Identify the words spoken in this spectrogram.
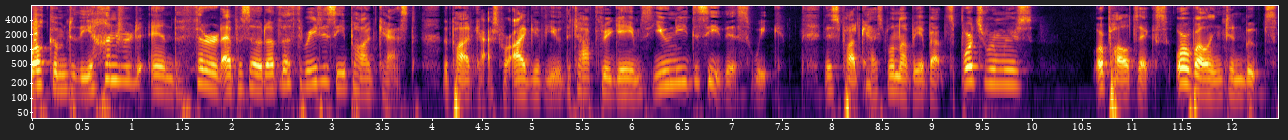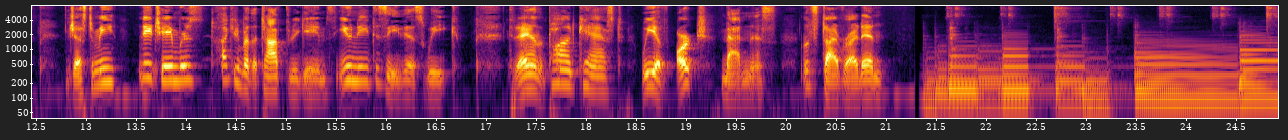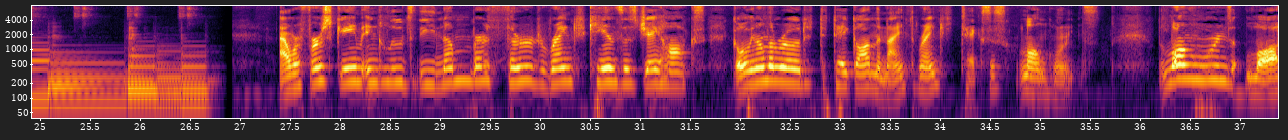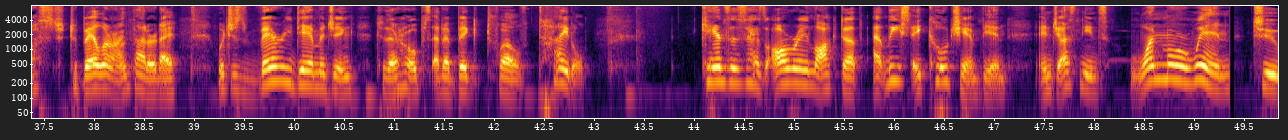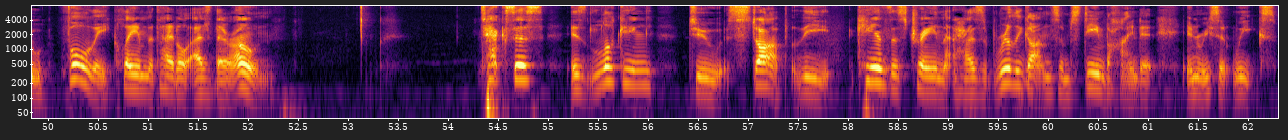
Welcome to the 103rd episode of the 3 to See podcast, the podcast where I give you the top three games you need to see this week. This podcast will not be about sports rumors, or politics, or Wellington boots. Just me, Nate Chambers, talking about the top three games you need to see this week. Today on the podcast, we have Arch Madness. Let's dive right in. Our first game includes the number third ranked Kansas Jayhawks going on the road to take on the ninth ranked Texas Longhorns. The Longhorns lost to Baylor on Saturday, which is very damaging to their hopes at a Big 12 title. Kansas has already locked up at least a co champion and just needs one more win to fully claim the title as their own. Texas is looking to stop the Kansas train that has really gotten some steam behind it in recent weeks.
